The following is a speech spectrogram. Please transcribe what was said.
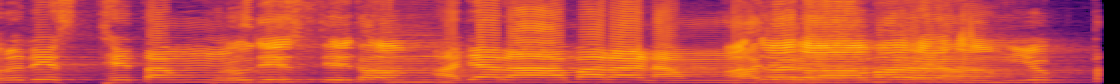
हृदय स्थित हृदय स्थित अजरामरण अजरामरण युक्त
